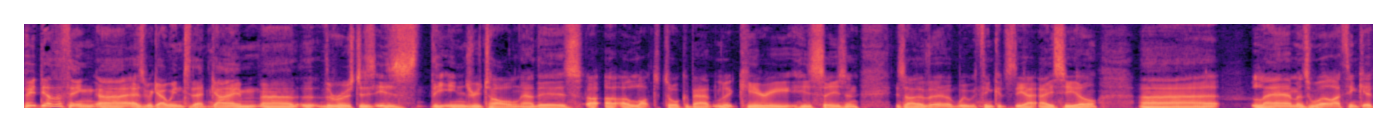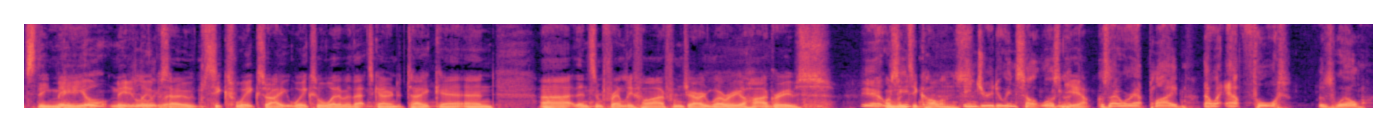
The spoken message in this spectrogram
Pete, the other thing uh, as we go into that game, uh, the, Roosters, is the injury toll. Now, there's a, a, lot to talk about. Luke Keary, his season is over. We think it's the ACL. Uh, Lamb as well. I think it's the medial, medial, Medial so six weeks or eight weeks or whatever that's going to take. Uh, and uh, then some friendly fire from Jared Waerea-Hargreaves Yeah, it on was Lindsay in- Collins. Injury to insult, wasn't it? Yeah. Because they were outplayed. They were outthought as well.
